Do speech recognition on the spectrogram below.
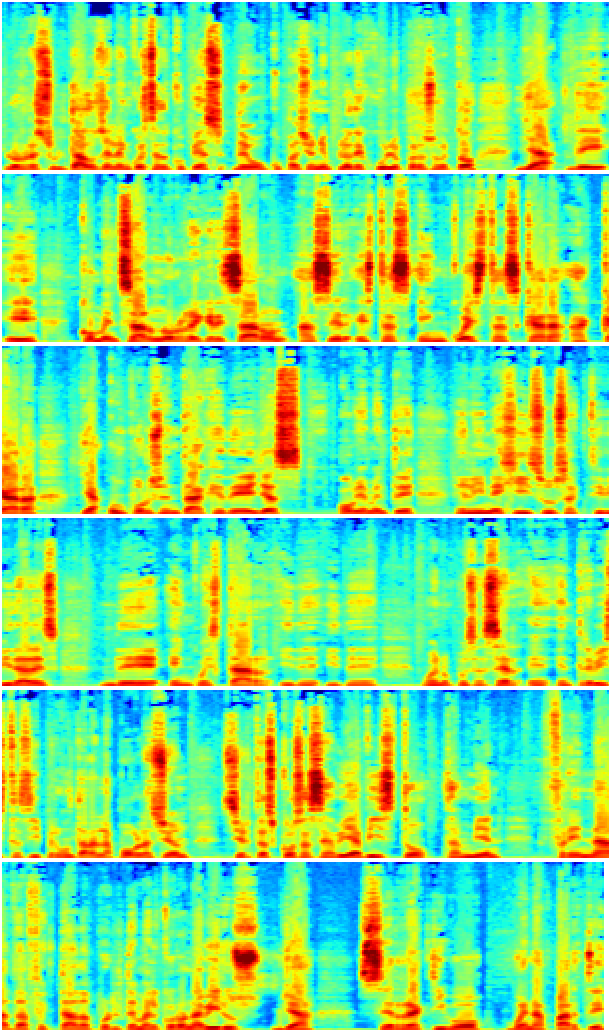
los resultados de la encuesta de ocupación, y empleo de julio, pero sobre todo ya de eh, comenzaron o regresaron a hacer estas encuestas cara a cara, ya un porcentaje de ellas obviamente el INEGI y sus actividades de encuestar y de, y de bueno, pues hacer eh, entrevistas y preguntar a la población ciertas cosas se había visto también frenada, afectada por el tema del coronavirus. Ya se reactivó buena parte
